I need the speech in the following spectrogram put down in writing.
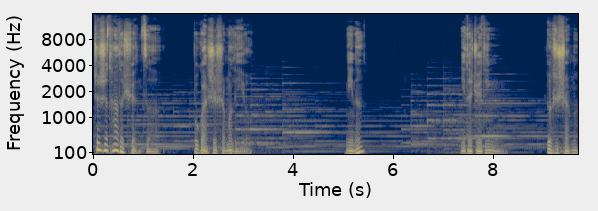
这是她的选择，不管是什么理由。你呢？你的决定又是什么？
